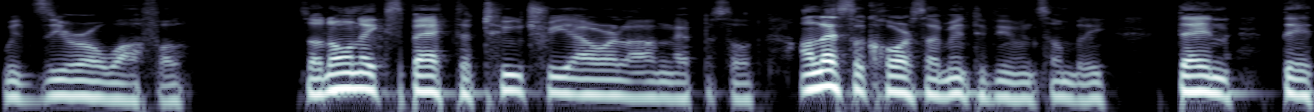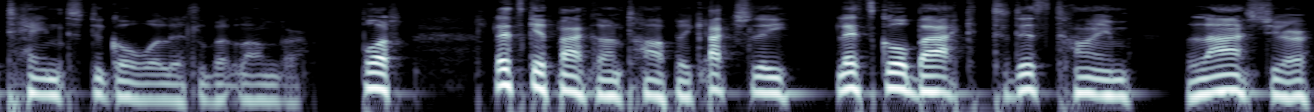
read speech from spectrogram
with zero waffle. So don't expect a two, three hour long episode, unless, of course, I'm interviewing somebody. Then they tend to go a little bit longer. But let's get back on topic. Actually, let's go back to this time last year.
